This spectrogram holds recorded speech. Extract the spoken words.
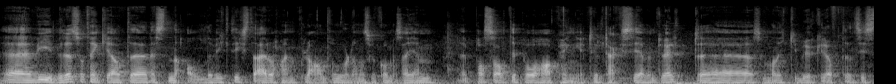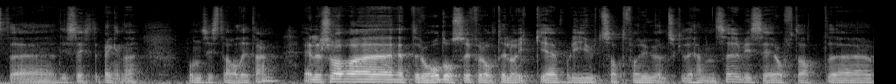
Eh, videre så tenker jeg at nesten det aller viktigste er å ha en plan for hvordan man skal komme seg hjem. Pass alltid på å ha penger til taxi eventuelt, så man ikke bruker opp siste, de siste pengene på den siste halvliteren. Eller så eh, et råd også i forhold til å ikke bli utsatt for uønskede hendelser. Vi ser ofte at uh,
